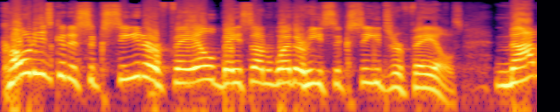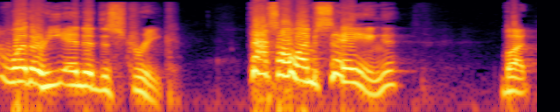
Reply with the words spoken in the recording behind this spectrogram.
Cody's going to succeed or fail based on whether he succeeds or fails, not whether he ended the streak. That's all I'm saying. But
